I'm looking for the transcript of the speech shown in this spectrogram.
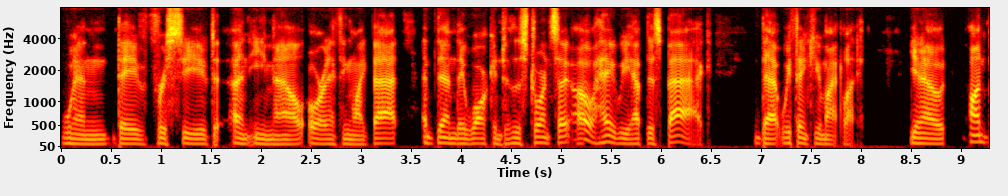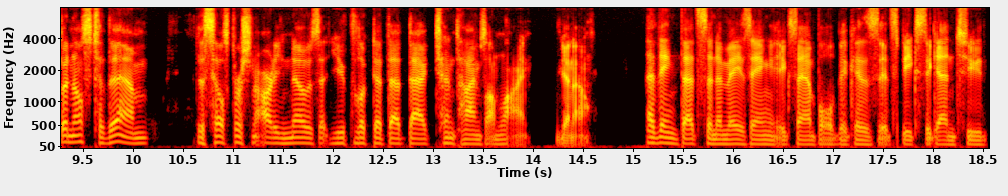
when they've received an email or anything like that. And then they walk into the store and say, Oh, hey, we have this bag that we think you might like. You know, unbeknownst to them, the salesperson already knows that you've looked at that bag 10 times online, you know. I think that's an amazing example because it speaks again to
